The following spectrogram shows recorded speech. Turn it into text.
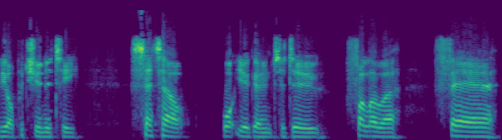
the opportunity, set out what you're going to do, follow a fair,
